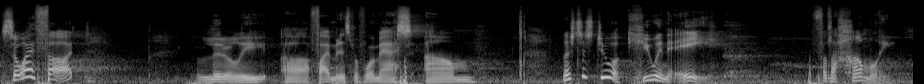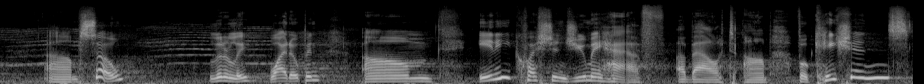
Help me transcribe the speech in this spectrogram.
so, I thought, literally uh, five minutes before Mass, um, let's just do a Q&A for the homily. Um, so, literally, wide open. Um, any questions you may have about um, vocations,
